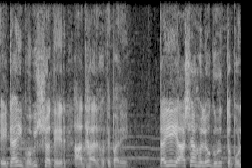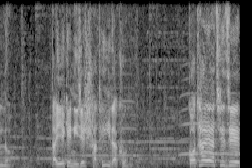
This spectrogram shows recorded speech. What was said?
এটাই ভবিষ্যতের আধার হতে পারে। তাই এই আশা হলো গুরুত্বপূর্ণ। তাই একে নিজের সাথেই রাখুন। কথায় আছে যে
